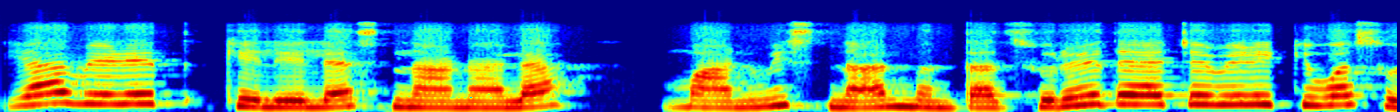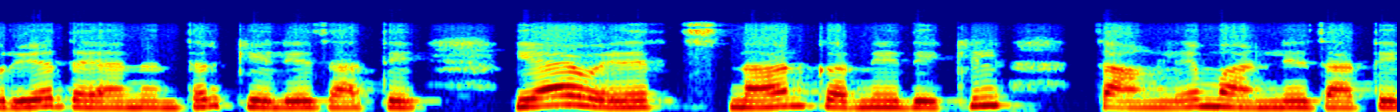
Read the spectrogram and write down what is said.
या वेळेत केलेल्या स्नानाला मानवी स्नान म्हणतात. सूर्योदयाच्या वेळी किंवा सूर्योदयानंतर केले जाते. या वेळेत स्नान करणे देखील चांगले मानले जाते.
